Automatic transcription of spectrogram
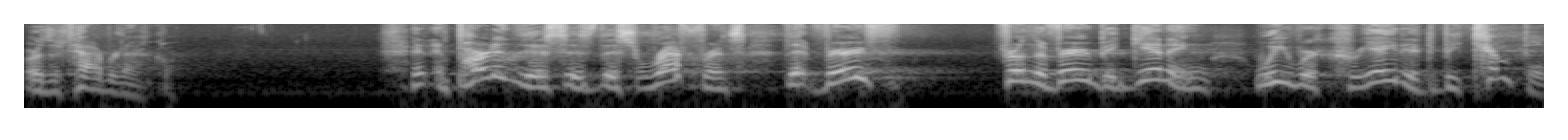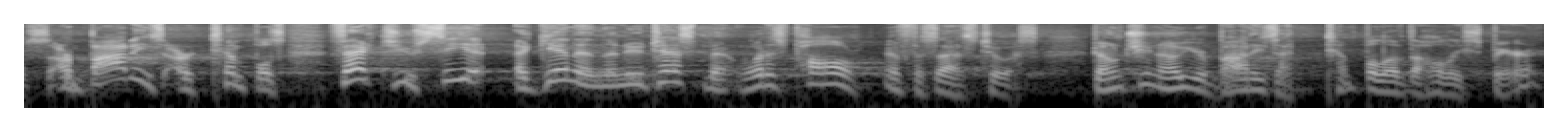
or the tabernacle. And, part of this is this reference that very from the very beginning, we were created to be temples. Our bodies are temples. In fact, you see it again in the New Testament. What does Paul emphasize to us? Don't you know your body's a temple of the Holy Spirit?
